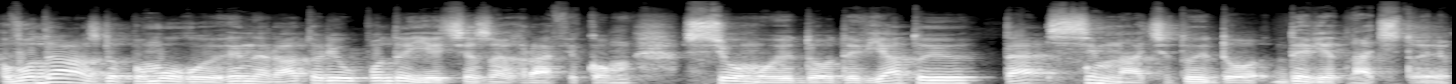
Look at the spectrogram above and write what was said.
Вода з допомогою генераторів подається за графіком з 7 до 9 та з 17 до 19.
